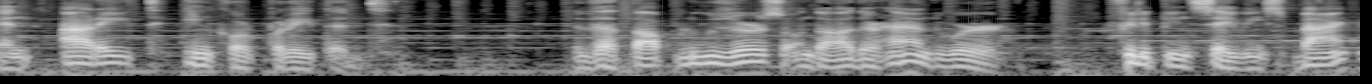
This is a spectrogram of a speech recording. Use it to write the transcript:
and Arate Incorporated. The top losers, on the other hand, were Philippine Savings Bank,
